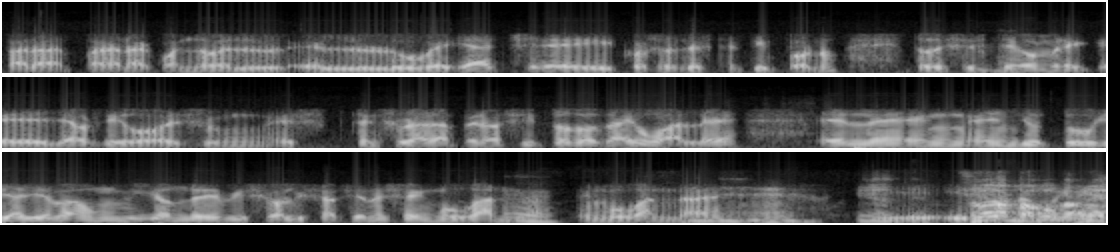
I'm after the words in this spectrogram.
para, para cuando el, el VIH y cosas de este tipo, ¿no? Entonces este hombre que ya os digo es un, es censurada, pero así todo da igual, ¿eh? Él en, en YouTube ya lleva un millón de visualizaciones en Uganda, en Uganda, ¿eh? Y- fíjate. y Súbela un poco, ¿eh?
